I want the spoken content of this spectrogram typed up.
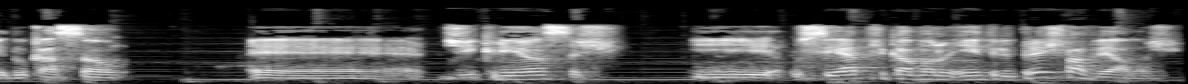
educação é, de crianças e o CIEP ficava entre três favelas.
